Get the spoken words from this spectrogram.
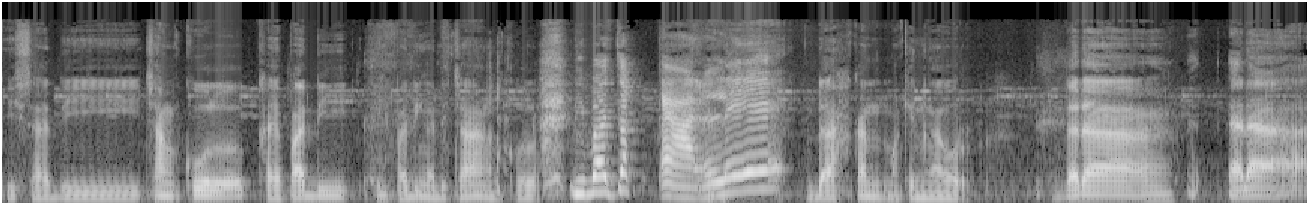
Bisa dicangkul kayak padi Ih, padi nggak dicangkul Dibajak kale. udah kan makin ngaur dadah Dadah.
